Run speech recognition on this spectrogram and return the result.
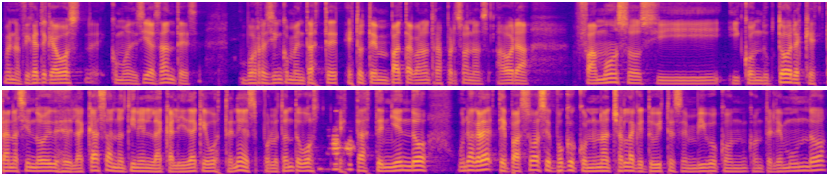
Bueno, fíjate que a vos, como decías antes, vos recién comentaste, esto te empata con otras personas. Ahora, famosos y, conductores que están haciendo hoy desde la casa no tienen la calidad que vos tenés. Por lo tanto, vos estás teniendo una calidad. Te pasó hace poco con una charla que tuviste en vivo con, Telemundo.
